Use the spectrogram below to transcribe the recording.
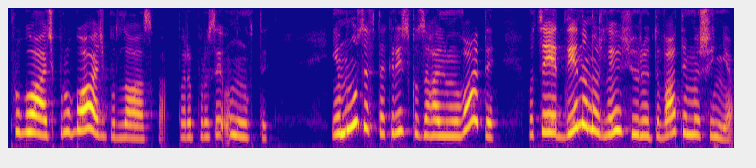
Пробач, пробач, будь ласка, перепросив муфтик. Я мусив так різко загальмувати, бо це єдина можливість урятувати мишеня.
